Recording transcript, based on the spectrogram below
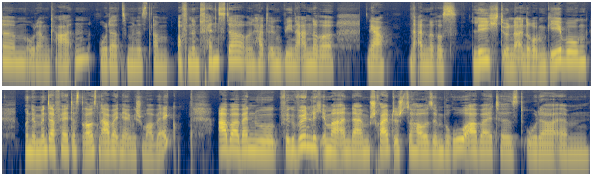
Ähm, oder im Garten oder zumindest am offenen Fenster und hat irgendwie eine andere, ja, ein anderes Licht und eine andere Umgebung. Und im Winter fällt das draußen arbeiten ja irgendwie schon mal weg. Aber wenn du für gewöhnlich immer an deinem Schreibtisch zu Hause im Büro arbeitest oder ähm,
